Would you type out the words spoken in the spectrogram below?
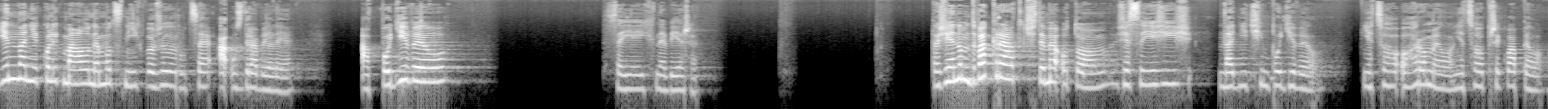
jen na několik málo nemocných vložil ruce a uzdravil je. A podivil se jejich nevěře. Takže jenom dvakrát čteme o tom, že se Ježíš nad něčím podivil. Něco ho ohromilo, něco ho překvapilo.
